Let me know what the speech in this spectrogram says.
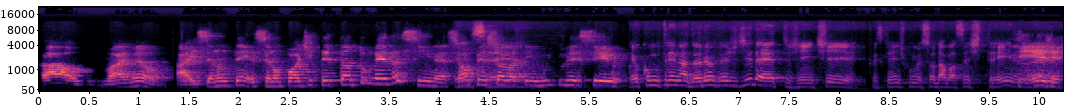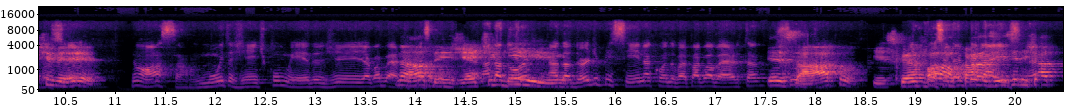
caldo, vai, meu. Aí você não tem, você não pode ter tanto medo assim, né? Se uma pessoa é... ela tem muito receio. Eu, como treinador, eu vejo direto, gente. Depois que a gente começou a dar bastante treino. Sim, né? a gente você... vê. Nossa, muita gente com medo de água aberta. Não, tem gente nadador, que... Nadador de piscina, quando vai para água aberta... Exato, isso que eu ia falar. O cara, às vezes, ele né? já,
